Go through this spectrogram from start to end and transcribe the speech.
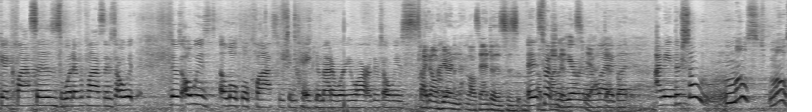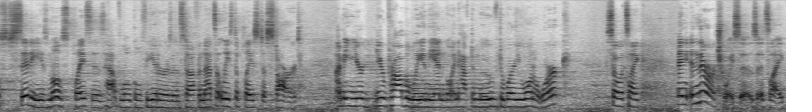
Get classes, whatever class. There's always there's always a local class you can take, no matter where you are. There's always. I know here in Los Angeles is especially abundance. here in Yeah, LA. definitely. But I mean, there's so most most cities, most places have local theaters and stuff, and that's at least a place to start. I mean, you're you're probably in the end going to have to move to where you want to work, so it's like. And, and there are choices. It's like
